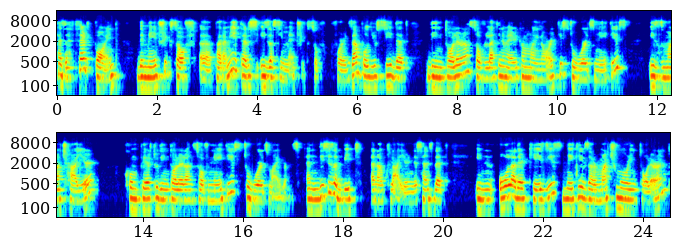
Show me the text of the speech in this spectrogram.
as a third point, the matrix of uh, parameters is asymmetric. So, for example, you see that the intolerance of Latin American minorities towards natives is much higher compared to the intolerance of natives towards migrants. And this is a bit an outlier in the sense that in all other cases, natives are much more intolerant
